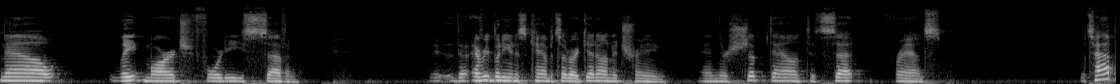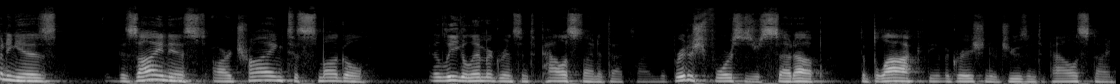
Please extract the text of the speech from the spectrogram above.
now late March 47. The, the, everybody in his camp said, all right, get on a train. And they're shipped down to Sète, France. What's happening is the Zionists are trying to smuggle illegal immigrants into Palestine at that time. The British forces are set up to block the immigration of Jews into Palestine.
